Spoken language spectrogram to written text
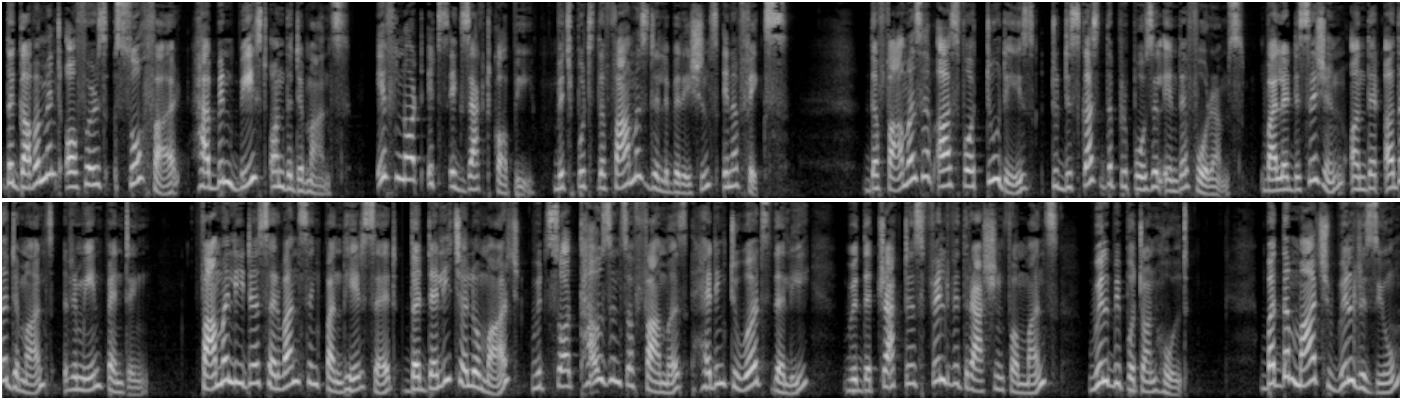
The government offers so far have been based on the demands, if not its exact copy, which puts the farmers' deliberations in a fix. The farmers have asked for two days to discuss the proposal in their forums, while a decision on their other demands remain pending. Farmer leader Sarwan Singh Pandher said the Delhi Chalo march, which saw thousands of farmers heading towards Delhi with the tractors filled with ration for months, will be put on hold. But the march will resume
